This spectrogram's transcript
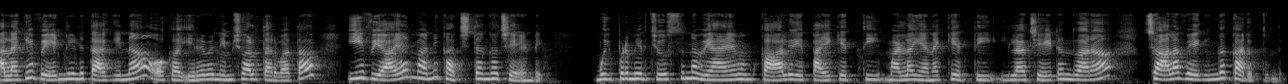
అలాగే వేడి నీళ్ళు తాగిన ఒక ఇరవై నిమిషాల తర్వాత ఈ వ్యాయామాన్ని ఖచ్చితంగా చేయండి. ఇప్పుడు మీరు చూస్తున్న వ్యాయామం కాలు పైకెత్తి మళ్ళీ వెనక్కి ఎత్తి ఇలా చేయటం ద్వారా చాలా వేగంగా కరుగుతుంది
